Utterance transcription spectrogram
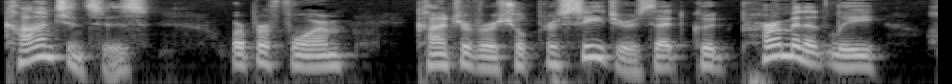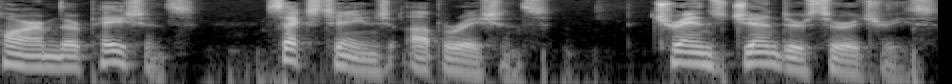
consciences or perform controversial procedures that could permanently harm their patients, sex change operations, transgender surgeries,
